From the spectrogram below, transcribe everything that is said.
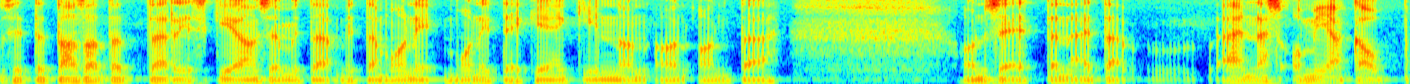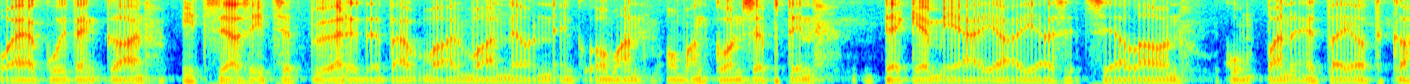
sitten tasata tätä riskiä on se, mitä, mitä moni, moni tekeekin, on, on, on tämä on se, että näitä NS-omia kauppoja kuitenkaan itse asiassa itse pyöritetään, vaan, vaan ne on niin oman, oman konseptin tekemiä ja, ja sitten siellä on kumppaneita, jotka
